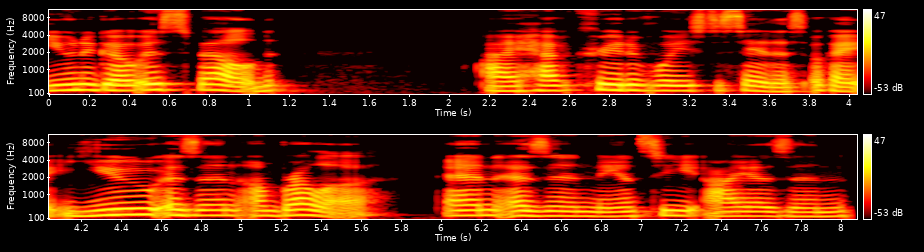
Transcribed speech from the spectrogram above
Unigo is spelled. I have creative ways to say this. Okay, U as in umbrella, N as in Nancy, I as in,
